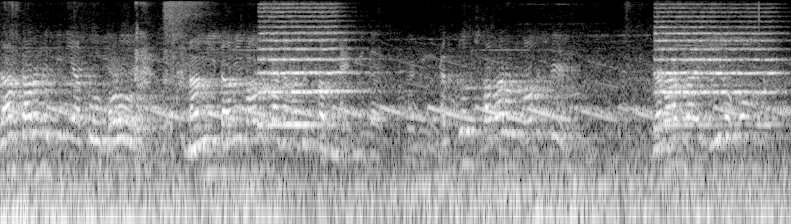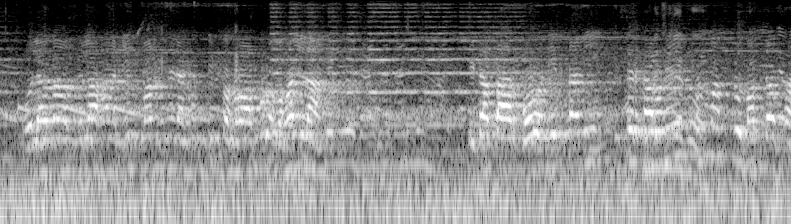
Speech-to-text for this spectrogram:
যার কারণে তিনি এত বড় নামি দামি মানুষ আজ আমাদের সামনে। একজন সাধারণ মানুষের যারা প্রায় এইরকম ওলামা সোলাহা নিজ মানুষের একত্রিত হওয়া পুরো মহল্লা। এটা তার বড় নির্দামি কিসের কারণে? শুধুমাত্র মাদ্রাসা,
